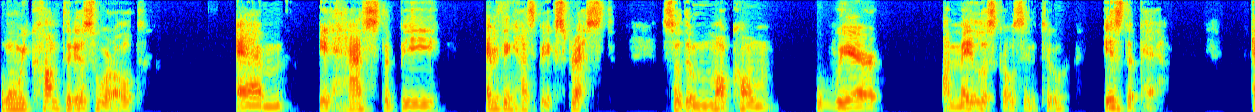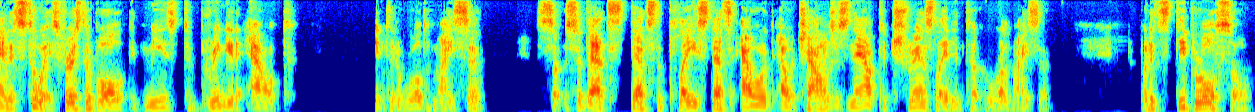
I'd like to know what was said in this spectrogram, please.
When we come to this world, um, it has to be everything has to be expressed. So the mokom where Amelus goes into is the path. And it's two ways. First of all, it means to bring it out into the world of Misa. So, so that's that's the place. That's our our challenge is now to translate into a world of Misa. But it's deeper also.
